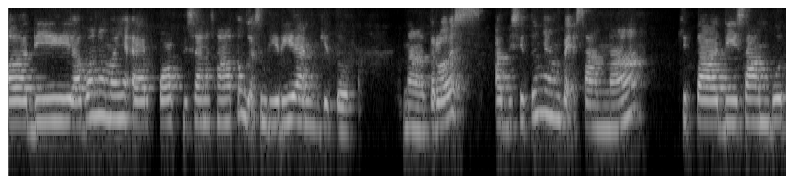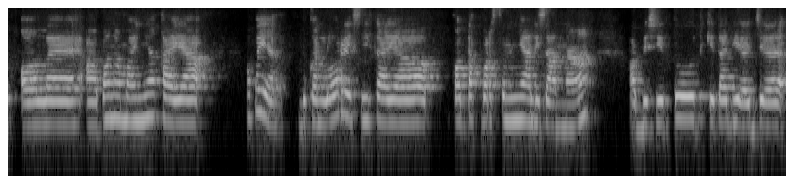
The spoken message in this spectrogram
uh, di apa namanya airport di sana-sana tuh nggak sendirian gitu. Nah terus abis itu nyampe sana kita disambut oleh apa namanya kayak apa ya bukan lore sih kayak kontak personnya di sana. Habis itu kita diajak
